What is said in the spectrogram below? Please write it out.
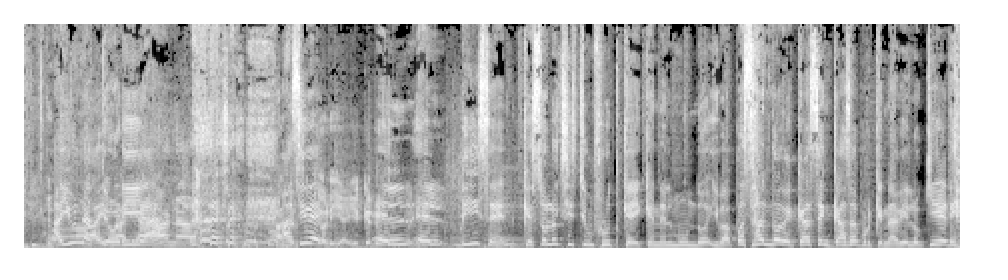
Hay una teoría. así de. Teoría. el, dicen que solo existe un fruit cake en el mundo y va pasando de casa en casa porque nadie lo quiere.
